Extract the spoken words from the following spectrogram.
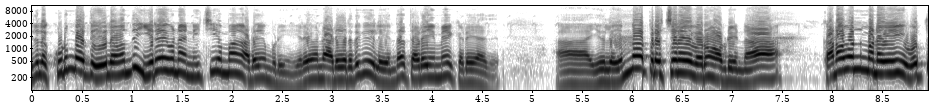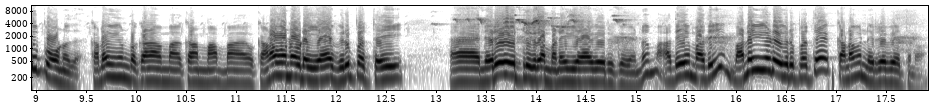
இதில் குடும்பத்தை இதில் வந்து இறைவனை நிச்சயமாக அடைய முடியும். இறைவனை அடையிறதுக்கு இதில் எந்த தடையுமே கிடையாது. இதில் என்ன பிரச்சனை வரும் அப்படின்னா கணவன் மனைவி ஒத்து போகணுது கணவன் கண- ம- கணவனுடைய விருப்பத்தை நிறைவேற்றுகிற மனைவியாக இருக்க வேண்டும். அதே மாதிரி மனைவியோட விருப்பத்தை கணவன் நிறைவேற்றணும்.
